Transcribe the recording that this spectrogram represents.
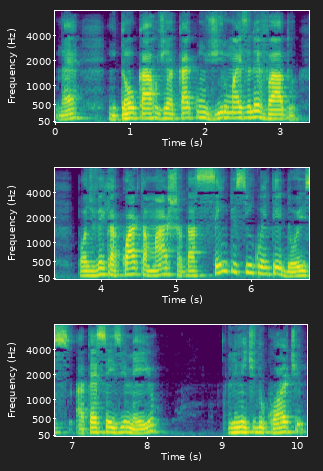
né? Então o carro já cai com um giro mais elevado. Pode ver que a quarta marcha dá 152 até 6,5, limite do corte.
